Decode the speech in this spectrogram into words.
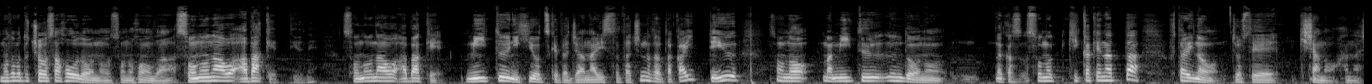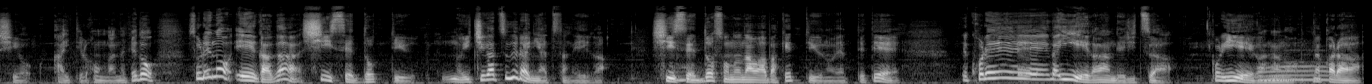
もともと調査報道のその本は、その名を暴けっていうね、その名を暴け、MeToo に火をつけたジャーナリストたちの戦いっていう、その、まあ、MeToo 運動の、なんかそそのきっかけになった二人の女性記者の話を書いてる本があるんだけど、それの映画が She Said っていうの1月ぐらいにやってたの映画。She Said その名を暴けっていうのをやってて、でこれがいい映画なんで実は。これいい映画なの。だから、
